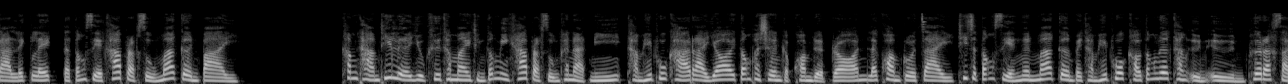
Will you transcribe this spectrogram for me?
การเล็ก ๆ แต่ต้องเสียค่าปรับสูงมากเกินไป คำถามที่เหลืออยู่คือทำไมถึงต้องมีค่าปรับสูงขนาดนี้ทำให้ผู้ค้ารายย่อยต้องเผชิญกับความเดือดร้อน และความกลัวใจที่จะต้องเสียเงินมากเกินไปทำให้พวกเขาต้องเลือกทางอื่น ๆ เพื่อรักษา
